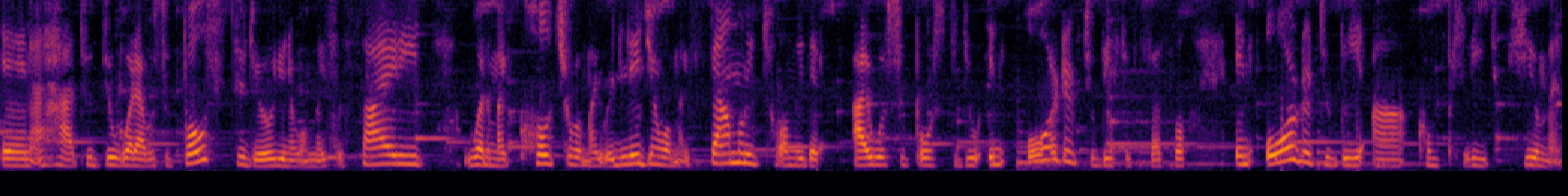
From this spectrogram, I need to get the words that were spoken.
and I had to do what I was supposed to do, you know, what my society, what my culture, what my religion, what my family told me that I was supposed to do in order to be successful, in order to be a complete human.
